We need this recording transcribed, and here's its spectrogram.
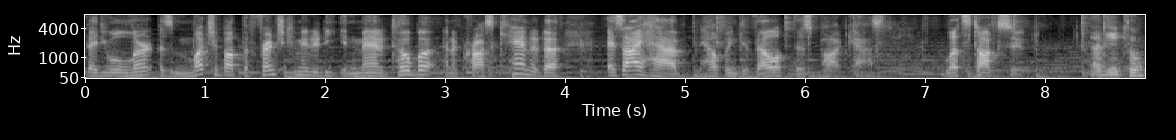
that you will learn as much about the French community in Manitoba and across Canada as I have in helping develop this podcast. Let's talk soon. À bientôt.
